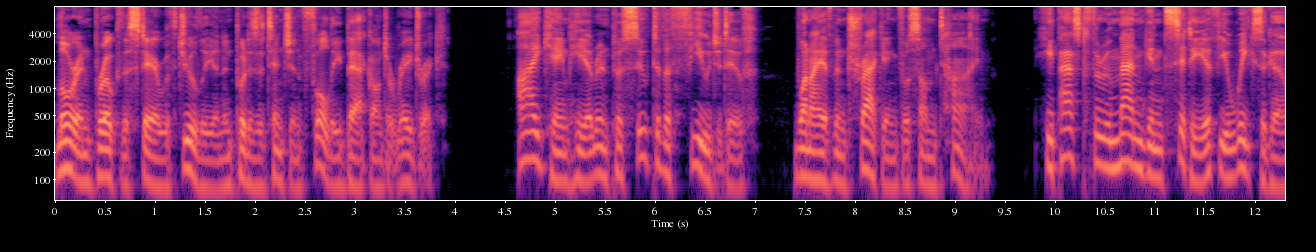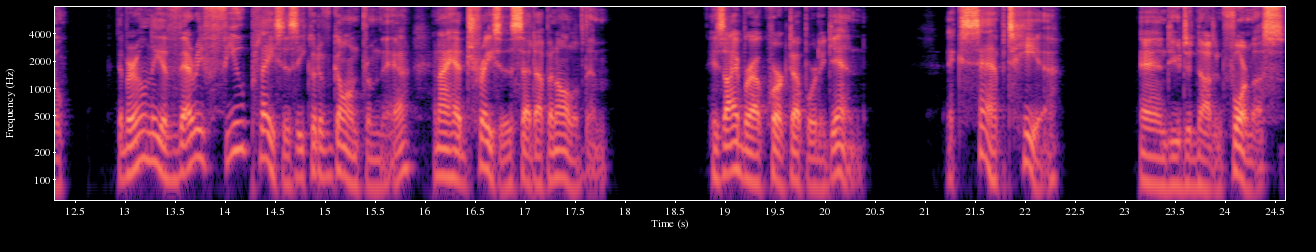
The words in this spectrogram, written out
Lauren broke the stare with Julian and put his attention fully back onto Radric. I came here in pursuit of a fugitive, one I have been tracking for some time. He passed through Mangin City a few weeks ago. There were only a very few places he could have gone from there, and I had traces set up in all of them. His eyebrow quirked upward again. Except here. And you did not inform us,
